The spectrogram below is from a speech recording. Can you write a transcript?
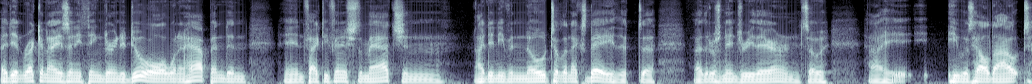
I didn't recognize anything during the duel when it happened, and, and in fact, he finished the match, and I didn't even know till the next day that uh, uh, there was an injury there, and so he, he was held out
